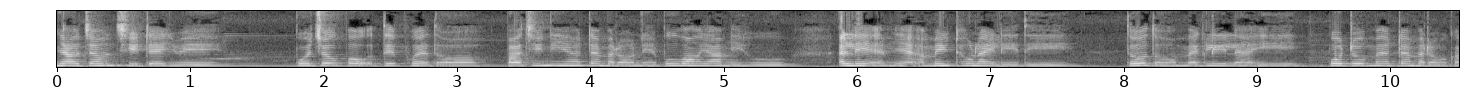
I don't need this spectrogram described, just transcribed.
မြောက်ကျောင်းချီတက်၍ဗိုလ်ချုပ်ပုတ်အသစ်ဖွဲ့သောဗာဂျီးနီးယားတပ်မတော်နှင့်ပူးပေါင်းရမည်ဟုအလင်းအမြန်အမိန့်ထုတ်လိုက်လေသည်သို့သောမက်ဂလီလန်၏ပိုတိုမတ်တပ်မတော်က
